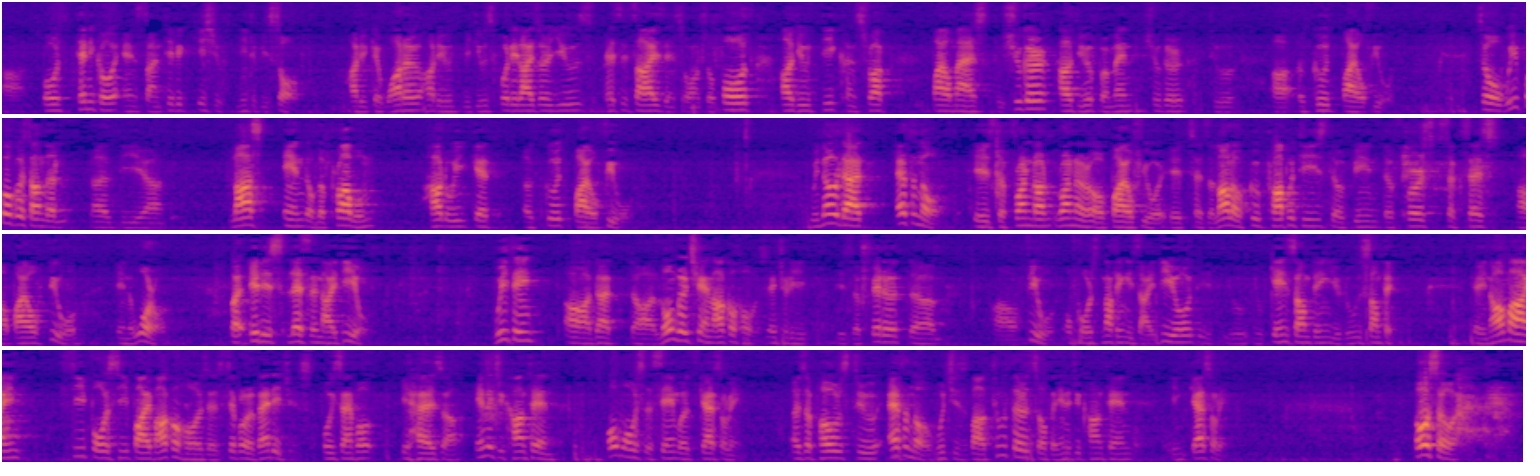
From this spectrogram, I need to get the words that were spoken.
uh, both technical and scientific issues need to be solved. How do you get water? How do you reduce fertilizer use, pesticides, and so on and so forth? How do you deconstruct biomass to sugar? How do you ferment sugar to uh, a good biofuel? So we focus on the, uh, the uh, last end of the problem. How do we get a good biofuel? We know that ethanol is the front runner of biofuel. It has a lot of good properties of being the first success uh, biofuel in the world but it is less than ideal. We think uh, that uh, longer chain alcohols actually is a better uh, uh, fuel. Of course, nothing is ideal. If you, you gain something, you lose something. Okay, in our mind, C4, C5 alcohols has several advantages. For example, it has uh, energy content almost the same as gasoline, as opposed to ethanol, which is about two-thirds of the energy content in gasoline. Also,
